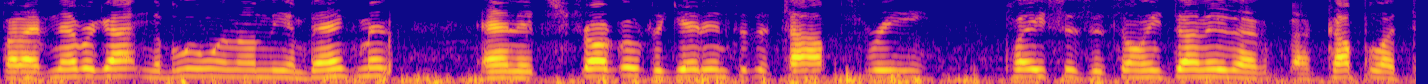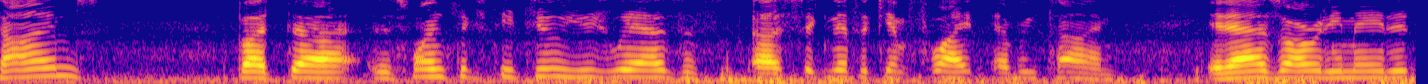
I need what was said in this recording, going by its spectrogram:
but I've never gotten the blue one on the embankment, and it struggled to get into the top three places. It's only done it a, a couple of times, but uh, this 162 usually has a, a significant flight every time. It has already made it.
